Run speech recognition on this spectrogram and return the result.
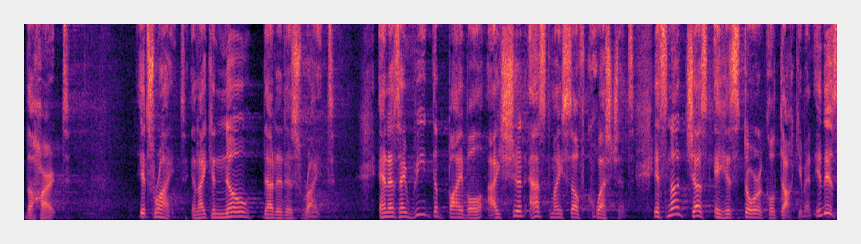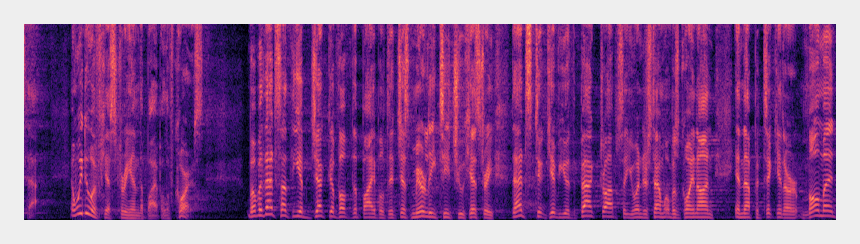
the heart. It's right, and I can know that it is right. And as I read the Bible, I should ask myself questions. It's not just a historical document, it is that. And we do have history in the Bible, of course. But, but that's not the objective of the Bible to just merely teach you history. That's to give you the backdrop so you understand what was going on in that particular moment.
